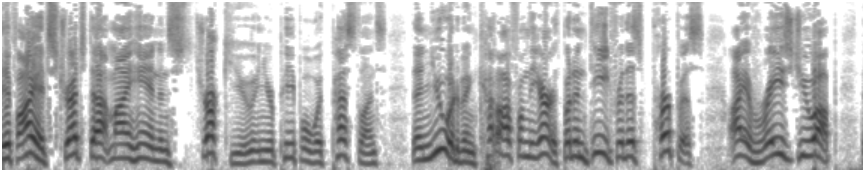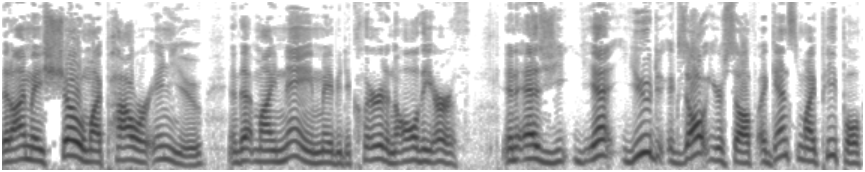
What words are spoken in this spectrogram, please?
if I had stretched out my hand and struck you and your people with pestilence, then you would have been cut off from the earth. But indeed, for this purpose I have raised you up, that I may show my power in you, and that my name may be declared in all the earth. And as yet you exalt yourself against my people,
